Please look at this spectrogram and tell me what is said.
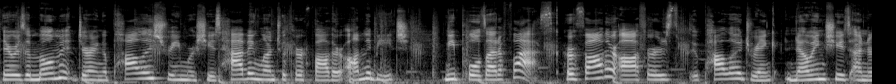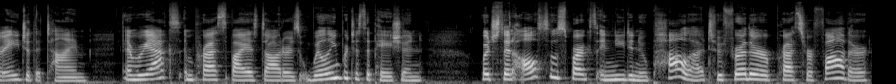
there is a moment during Upala's dream where she is having lunch with her father on the beach and he pulls out a flask. Her father offers Upala a drink, knowing she is underage at the time, and reacts impressed by his daughter's willing participation, which then also sparks a need in Upala to further oppress her father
